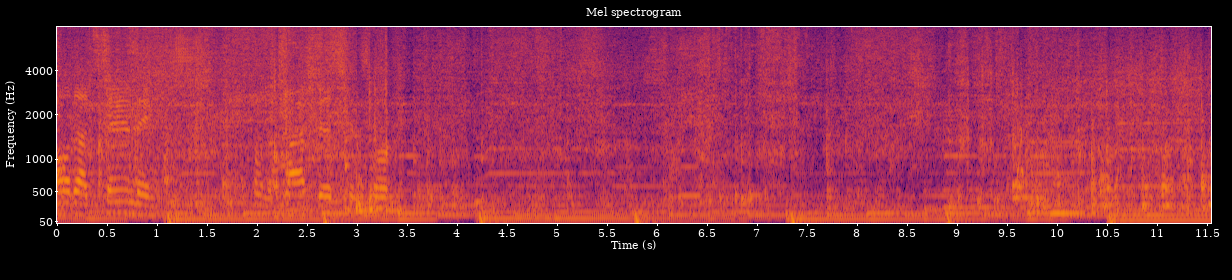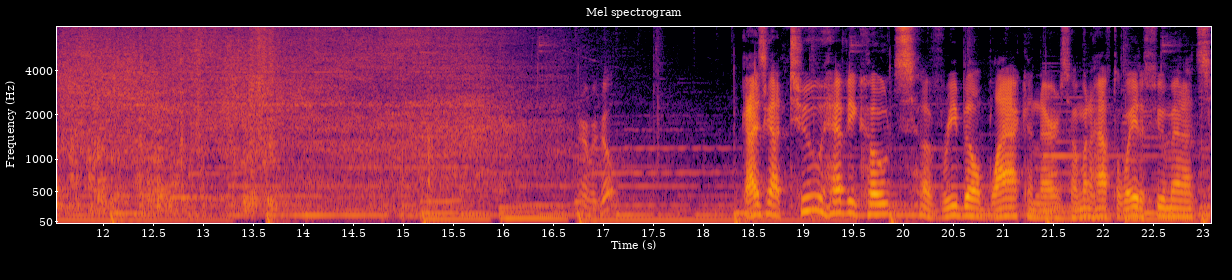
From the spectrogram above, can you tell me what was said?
All that sanding on the flat disc and stuff Guys got two heavy coats of Rebuild Black in there, so I'm gonna have to wait a few minutes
